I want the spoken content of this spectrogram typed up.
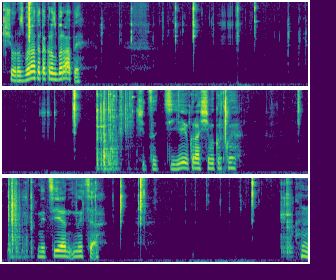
Що, розбирати так розбирати? Чи це цією краще викруткою? Не ця, не ця. Хм.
